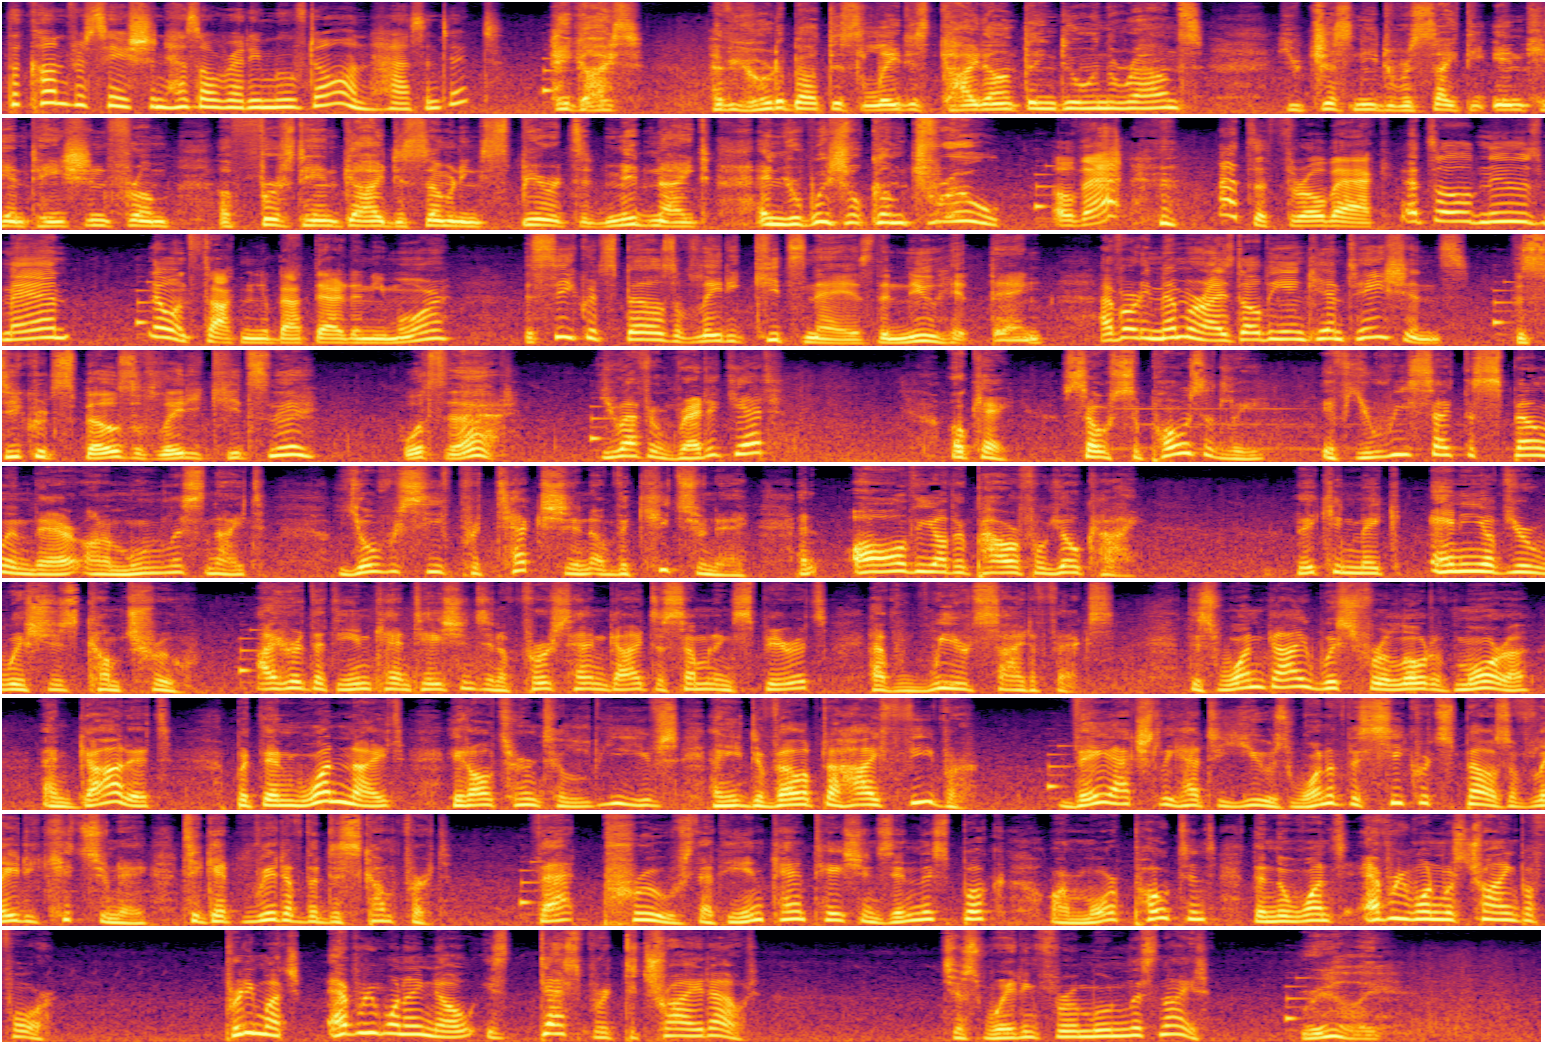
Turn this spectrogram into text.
The conversation has already moved on, hasn't it? Hey guys, have you heard about this latest Kaidan thing doing the rounds? You just need to recite the incantation from A First-Hand Guide to Summoning Spirits at Midnight, and your wish will come true! Oh, that? That's a throwback. That's old news, man. No one's talking about that anymore. The Secret Spells of Lady Kitsune is the new hit thing. I've already memorized all the incantations. The Secret Spells of Lady Kitsune? What's that? You haven't read it yet? Okay, so supposedly, if you recite the spell in there on a moonless night, you'll receive protection of the Kitsune and all the other powerful yokai. They can make any of your wishes come true. I heard that the incantations in a first-hand guide to summoning spirits have weird side effects. This one guy wished for a load of Mora and got it, but then one night it all turned to leaves and he developed a high fever. They actually had to use one of the secret spells of Lady Kitsune to get rid of the discomfort. That proves that the incantations in this book are more potent than the ones everyone was trying before. Pretty much everyone I know is desperate to try it out. Just waiting for a moonless night. Really?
